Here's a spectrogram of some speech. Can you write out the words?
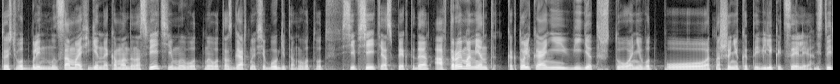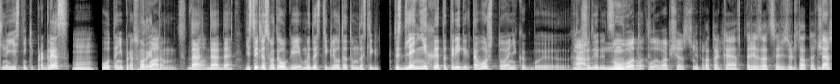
То есть вот, блин, мы самая офигенная команда на свете, мы вот, мы вот Асгард, мы все боги там, и вот, вот все, все эти аспекты, да. А второй момент, как только они видят, что они вот по отношению к этой великой цели действительно есть некий прогресс, Мгм. вот, они прям смотрят Вклад. там, да, Вклад, да, да. да. Действительно смотрят, о, гей, мы достигли вот этого, мы достигли. То есть для них это триггер того, что они как бы хорошо А, двигаются. Ну вот, кл- вообще супер. Типа такая авторизация результата Да, через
